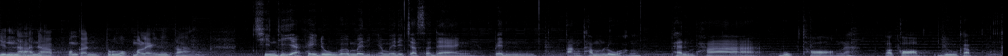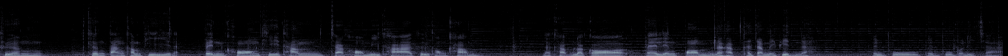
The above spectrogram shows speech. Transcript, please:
ยืนนานนะครับป้องกันปลวกแมลงต่างๆ ชิ้นที่อยากให้ดูก็ไม่ยังไม่ได้จัดแสดงเป็นตั้งทำหลวง แผ่นผ้าบุกทองนะประกอบอยู่กับเครื่องเครื่องตั้งคัมภีร์นะเป็นของที่ทำจากของมีค่าคือทองคำนะครับแล้วก็แม่เลี้ยงป้อมนะครับถ้าจำไม่ผิดนะเป็นผู้เป็นผู้บริจาค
